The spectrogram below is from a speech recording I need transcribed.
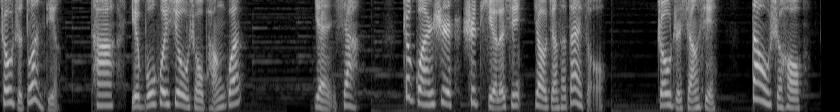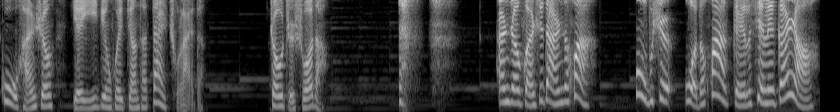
周芷断定，他也不会袖手旁观。眼下，这管事是铁了心要将他带走。周芷相信，到时候顾寒生也一定会将他带出来的。周芷说道：“按照管事大人的话，莫不是我的话给了县令干扰？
